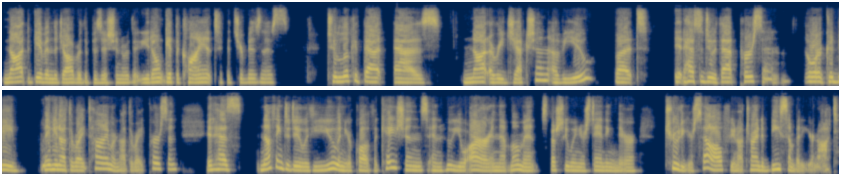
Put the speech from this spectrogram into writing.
not given the job or the position or that you don't get the client, if it's your business, to look at that as not a rejection of you, but it has to do with that person, or it could be maybe not the right time or not the right person. It has nothing to do with you and your qualifications and who you are in that moment, especially when you're standing there true to yourself. You're not trying to be somebody you're not.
